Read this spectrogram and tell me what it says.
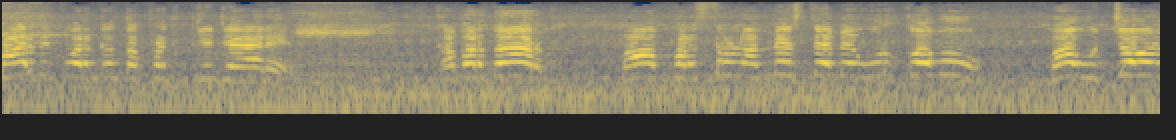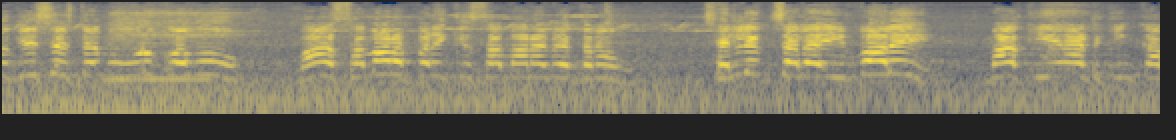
కార్మిక వర్గంతో ప్రతిజ్ఞ చేయాలి. ఖబర్దార్ మా పరిశ్రమలు అమ్మేస్తే మేము ఊరుకోము మా ఉద్యోగులు తీసేస్తే మేము ఊరుకోము మా సమాన పనికి సమాన వేతనం చెల్లించాలే ఇవ్వాలి. మాకు ఈనాటికి ఇంకా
